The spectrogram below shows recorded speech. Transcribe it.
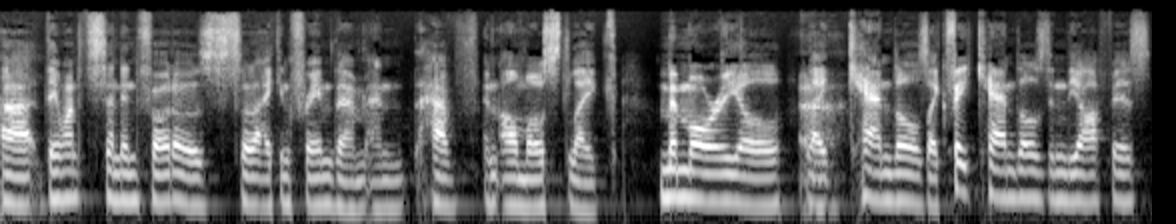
uh, they wanted to send in photos so that I can frame them and have an almost like memorial like candles like fake candles in the office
